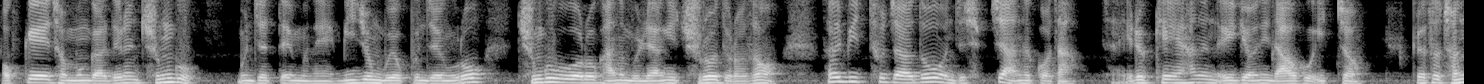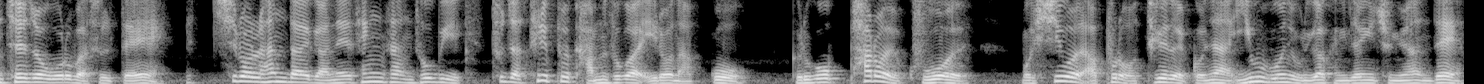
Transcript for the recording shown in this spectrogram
업계 전문가들은 중국 문제 때문에 미중 무역 분쟁으로 중국어로 가는 물량이 줄어들어서 설비 투자도 이제 쉽지 않을 거다. 자, 이렇게 하는 의견이 나오고 있죠. 그래서 전체적으로 봤을 때 7월 한 달간의 생산, 소비, 투자 트리플 감소가 일어났고 그리고 8월, 9월, 뭐 10월 앞으로 어떻게 될 거냐 이 부분이 우리가 굉장히 중요한데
